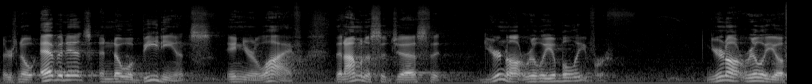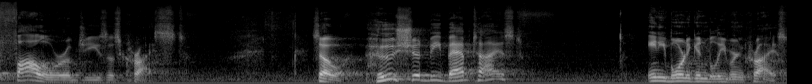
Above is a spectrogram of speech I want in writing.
there's no evidence, and no obedience in your life, then I'm going to suggest that you're not really a believer. You're not really a follower of Jesus Christ. So, who should be baptized? Any born again believer in Christ.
